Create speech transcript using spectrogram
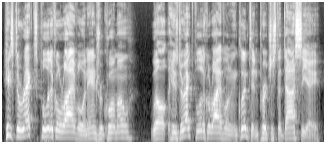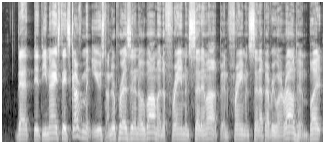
His direct political rival in Andrew Cuomo, well, his direct political rival in Clinton purchased a dossier that the United States government used under President Obama to frame and set him up and frame and set up everyone around him. But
